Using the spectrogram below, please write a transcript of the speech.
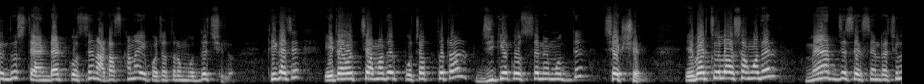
কিন্তু স্ট্যান্ডার্ড কোশ্চেন আঠাশখানা এই পঁচাত্তরের মধ্যে ছিল। ঠিক আছে? এটা হচ্ছে আমাদের পঁচাত্তরটার জিকে কোশ্চেনের মধ্যে সেকশন এবার চলে আসো আমাদের ম্যাথ যে সেকশনটা ছিল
